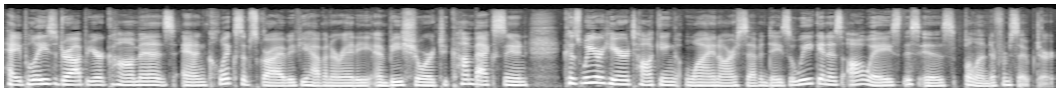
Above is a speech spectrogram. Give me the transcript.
Hey, please drop your comments and click subscribe if you haven't already. And be sure to come back soon because we are here talking Y&R seven days a week. And as always, this is Belinda from Soap Dirt.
